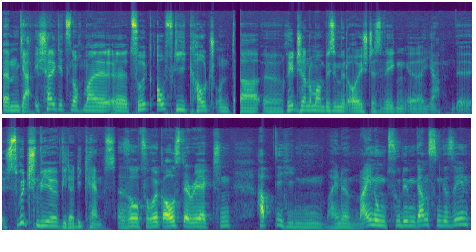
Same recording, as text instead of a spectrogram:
Ähm, ja, ich schalte jetzt nochmal äh, zurück auf die Couch und da äh, rede ich ja nochmal ein bisschen mit euch. Deswegen, äh, ja, äh, switchen wir wieder die Cams. So, zurück aus der Reaction. Habt ihr hier nun meine Meinung zu dem Ganzen gesehen?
